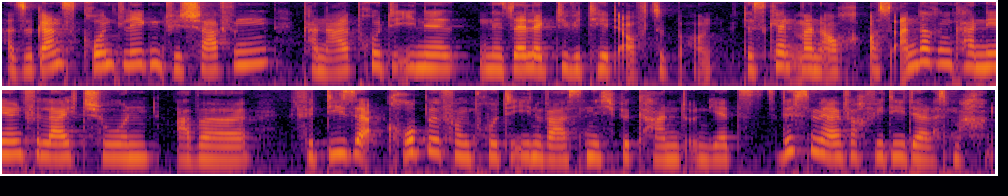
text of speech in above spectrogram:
Also ganz grundlegend, wir schaffen Kanalproteine eine Selektivität aufzubauen. Das kennt man auch aus anderen Kanälen vielleicht schon, aber für diese Gruppe von Proteinen war es nicht bekannt und jetzt wissen wir einfach, wie die das machen.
